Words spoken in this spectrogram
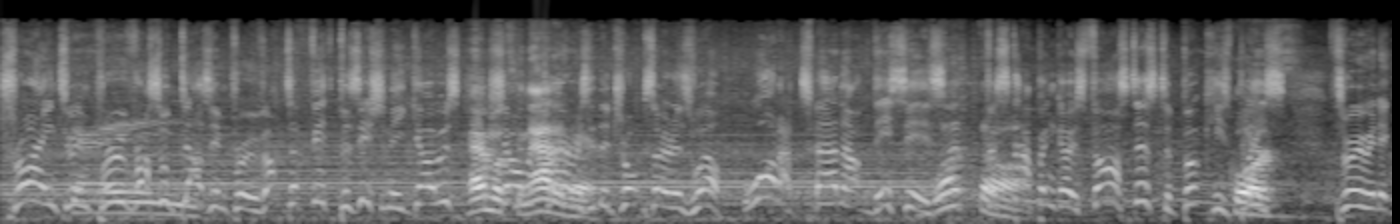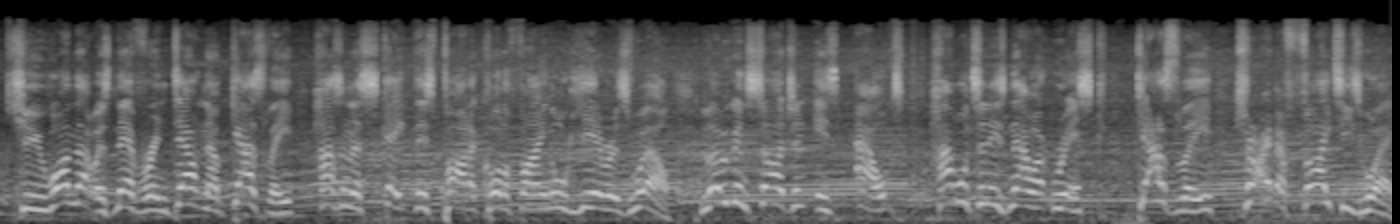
trying to dang. improve. Russell does improve. Up to fifth position he goes. Hamilton Charles out of there. is in the drop zone as well. What a turn up this is. What the? Verstappen goes fastest to book his place through into Q1. That was never in doubt. Now, Gasly hasn't escaped this part of qualifying all year as well. Logan Sargent is out. Hamilton is now at risk. Gasly trying to fight his way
